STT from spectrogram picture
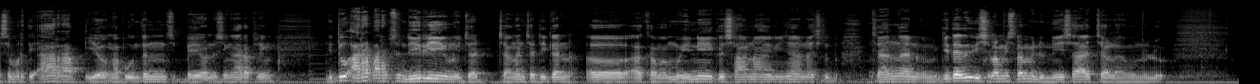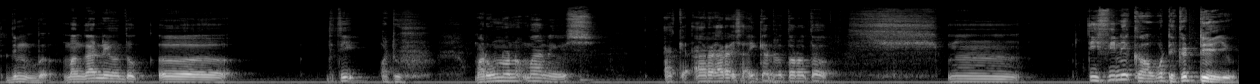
seperti Arab. Ya ngapunten beyon sing Arab sing itu Arab Arab sendiri loh jangan jadikan uh, agamamu ini ke sana ini sana jangan kita itu Islam Islam Indonesia aja lah loh jadi makanya untuk uh, jadi waduh maruno nok mana wis. Akeh arek-arek saiki kan rata-rata hmm, TV ini gawat gede yuk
